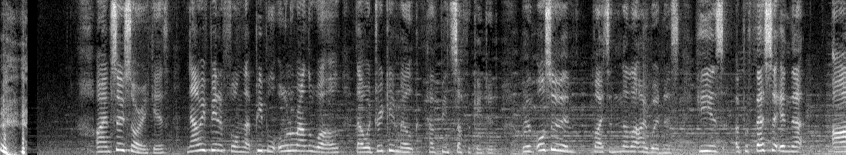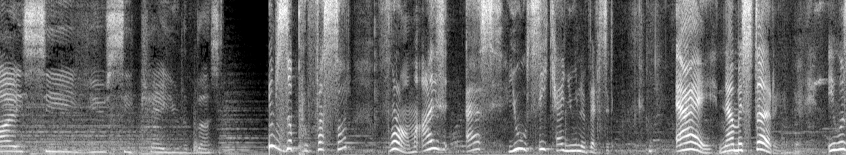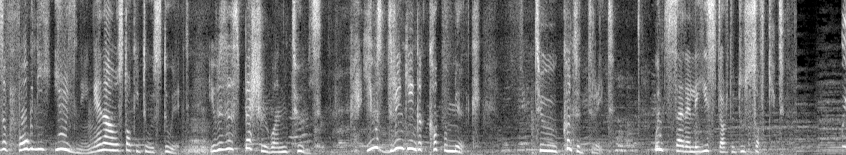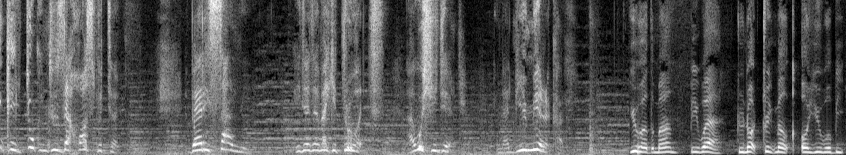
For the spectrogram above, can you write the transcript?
I am so sorry, kids. Now we've been informed that people all around the world that were drinking milk have been suffocated. We have also invited another eyewitness. He is a professor in the ICUCK University. I'm the professor from ISUCK University. Hey, now Mister. It was a foggy evening and I was talking to a student. He was a special one too. He was drinking a cup of milk to concentrate. When suddenly he started to suffocate. Quickly him to the hospital. Very sadly, he didn't make it through it. I wish he did. And that'd be a miracle. You heard the man. Beware. Do not drink milk or you will be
